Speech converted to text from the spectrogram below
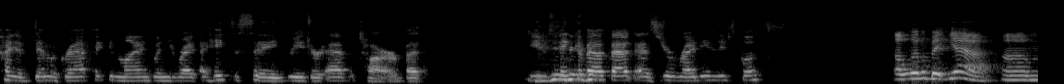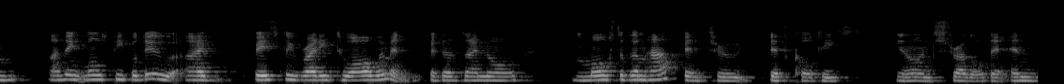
kind of demographic in mind when you write? I hate to say reader avatar, but do you think about that as you're writing these books? A little bit, yeah. Um, I think most people do. I basically writing to all women because I know most of them have been through difficulties you know, and struggled and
